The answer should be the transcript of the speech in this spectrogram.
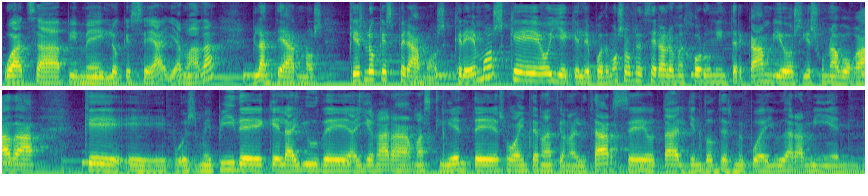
WhatsApp, email, lo que sea, llamada, plantearnos qué es lo que esperamos. Creemos que, oye, que le podemos ofrecer a lo mejor un intercambio si es una abogada que eh, pues me pide que le ayude a llegar a más clientes o a internacionalizarse o tal y entonces me puede ayudar a mí en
